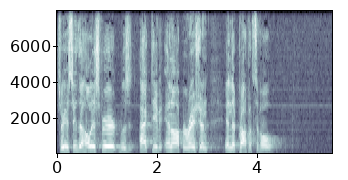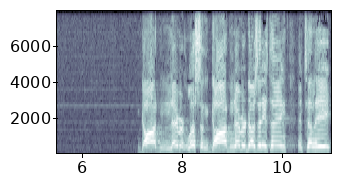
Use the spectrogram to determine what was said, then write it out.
So you see, the Holy Spirit was active in operation in the prophets of old. God never, listen, God never does anything until He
